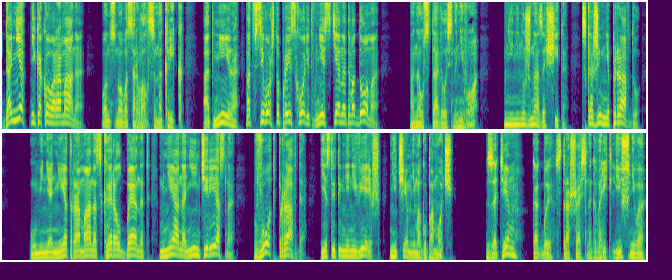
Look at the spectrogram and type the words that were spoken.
Да нет никакого романа! Он снова сорвался на крик. От мира, от всего, что происходит вне стен этого дома. Она уставилась на него. Мне не нужна защита. Скажи мне правду. У меня нет романа с Кэрол Беннет. Мне она не интересна. Вот правда. Если ты мне не веришь, ничем не могу помочь. Затем как бы страшась наговорить лишнего,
